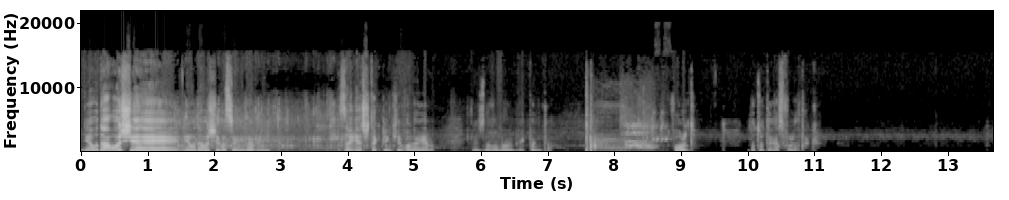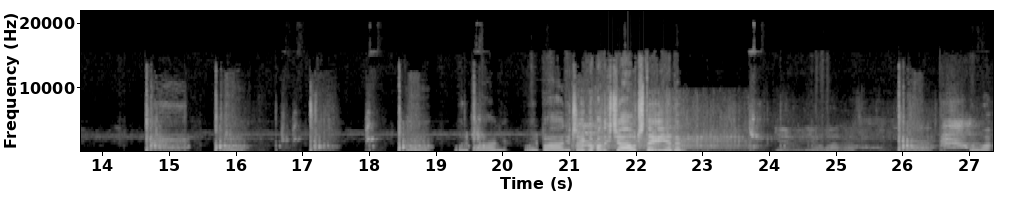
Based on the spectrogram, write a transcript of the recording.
Nie udało się! Nie udało się Rosjaninowi zagrać tak pięknie wolejem. Więc znowu mamy breakpointa. Fold? No to teraz full attack. Oj panie, oj panie, czego pan chciał? 4-1. Uła.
